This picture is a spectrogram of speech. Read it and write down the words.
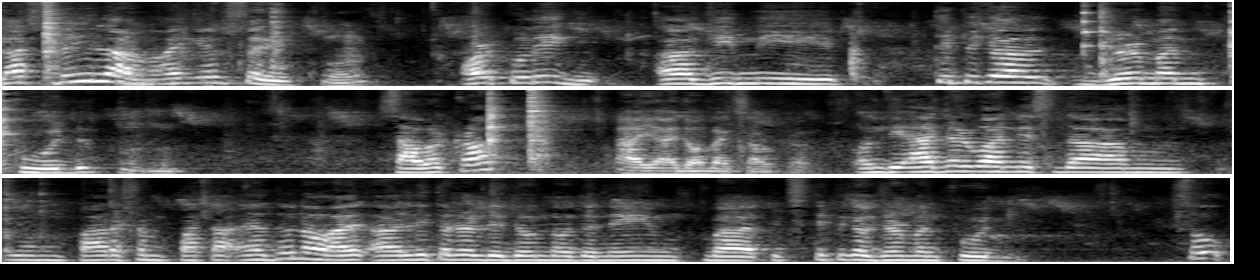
last day lang, I can say, Mhm. our colleague uh, gave me typical German food, Mm-mm. sauerkraut. Ah yeah, I don't like sauerkraut. On the other one is the um, yung para siyang pata. I don't know. I, I literally don't know the name, but it's typical German food. So,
